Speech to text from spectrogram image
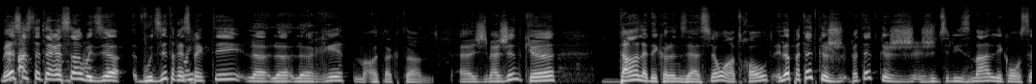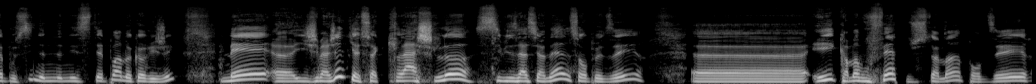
Mais ça, c'est intéressant, vous dites, vous dites respecter le, rythme autochtone. Euh, j'imagine que dans la décolonisation, entre autres, et là, peut-être que peut-être que j'utilise mal les concepts aussi, n'hésitez pas à me corriger, mais euh, j'imagine qu'il y a ce clash-là civilisationnel, si on peut dire, et comment vous faites justement pour dire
